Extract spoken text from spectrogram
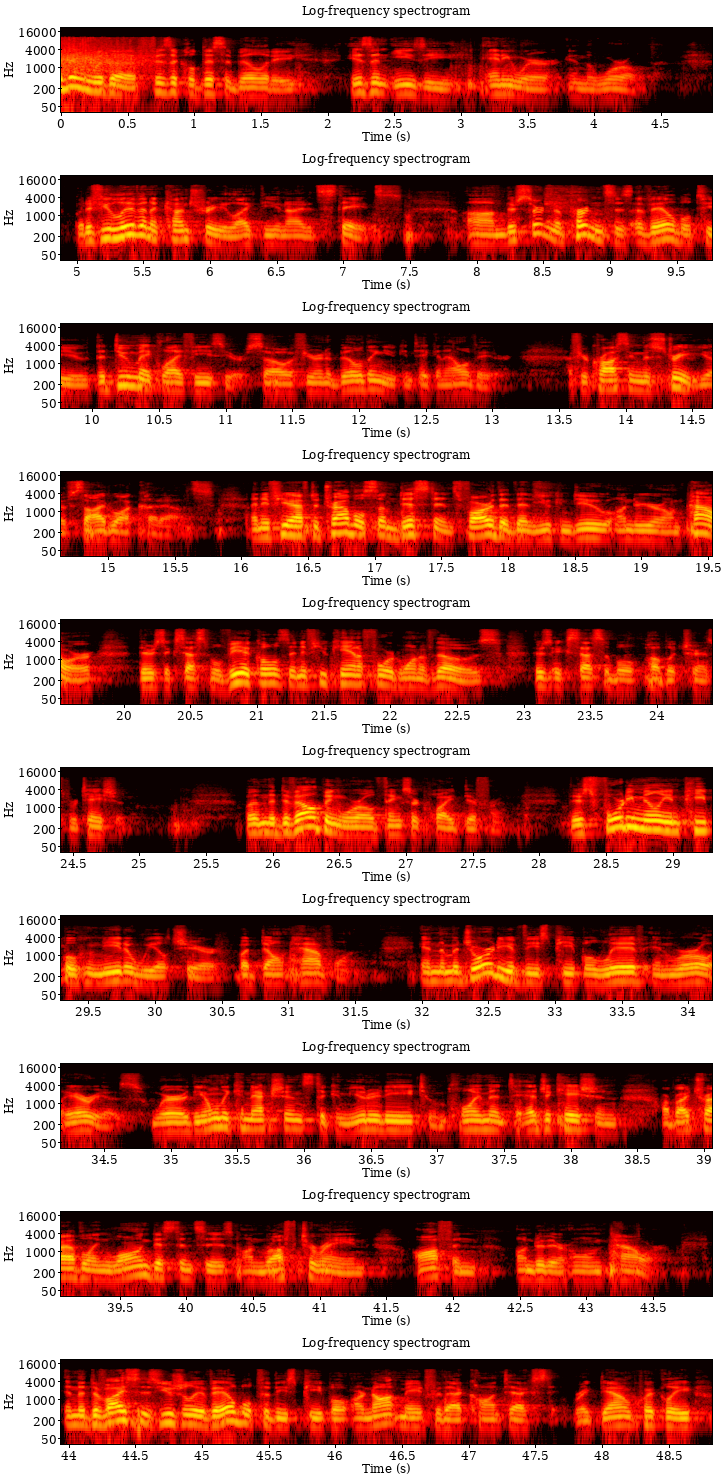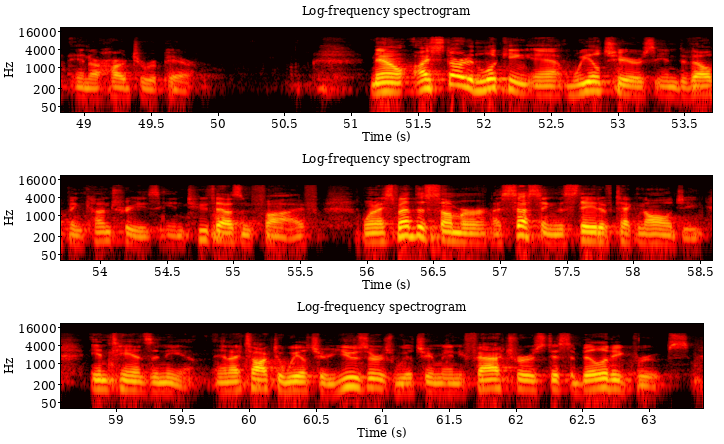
Living with a physical disability isn't easy anywhere in the world. But if you live in a country like the United States, um, there's certain appurtenances available to you that do make life easier. So if you're in a building, you can take an elevator. If you're crossing the street, you have sidewalk cutouts. And if you have to travel some distance farther than you can do under your own power, there's accessible vehicles. And if you can't afford one of those, there's accessible public transportation. But in the developing world, things are quite different. There's 40 million people who need a wheelchair but don't have one. And the majority of these people live in rural areas where the only connections to community, to employment, to education are by traveling long distances on rough terrain, often under their own power. And the devices usually available to these people are not made for that context, break down quickly, and are hard to repair. Now, I started looking at wheelchairs in developing countries in 2005 when I spent the summer assessing the state of technology in Tanzania. And I talked to wheelchair users, wheelchair manufacturers, disability groups.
